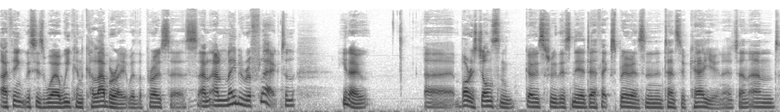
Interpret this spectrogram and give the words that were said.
I think this is where we can collaborate with the process and and maybe reflect. And you know, uh, Boris Johnson goes through this near death experience in an intensive care unit, and and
